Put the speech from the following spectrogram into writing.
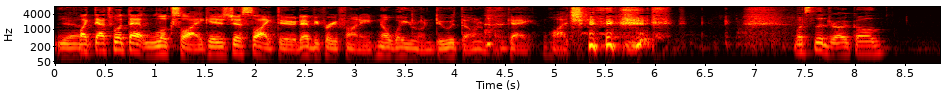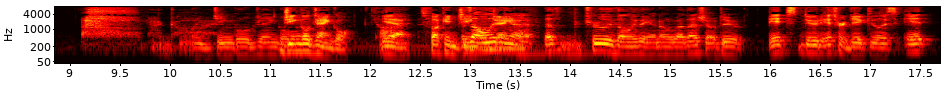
Yeah. Like that's what that looks like. It's just like, dude, that'd be pretty funny. No way you're going to do it though. And I'm like, okay, watch. What's the drug called? My god. Like jingle jangle. Jingle jangle. God. Yeah, it's fucking That's the jingle only thing. jangle. I, that's truly the only thing I know about that show too. it's dude, it's ridiculous. It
